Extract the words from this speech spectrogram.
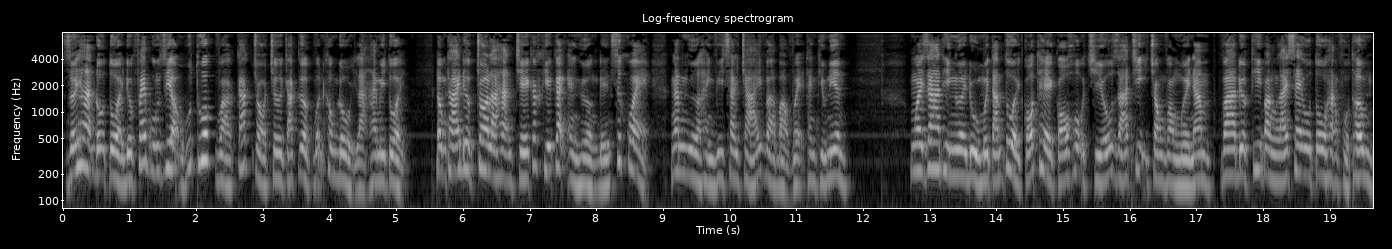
giới hạn độ tuổi được phép uống rượu, hút thuốc và các trò chơi cá cược vẫn không đổi là 20 tuổi. Động thái được cho là hạn chế các khía cạnh ảnh hưởng đến sức khỏe, ngăn ngừa hành vi sai trái và bảo vệ thanh thiếu niên. Ngoài ra thì người đủ 18 tuổi có thể có hộ chiếu giá trị trong vòng 10 năm và được thi bằng lái xe ô tô hạng phổ thông,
